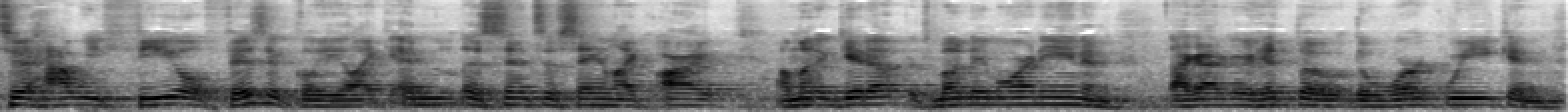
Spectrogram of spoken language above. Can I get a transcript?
to how we feel physically? Like, in a sense of saying, like, all right, I'm to get up, it's Monday morning, and I got to go hit the, the work week. And,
